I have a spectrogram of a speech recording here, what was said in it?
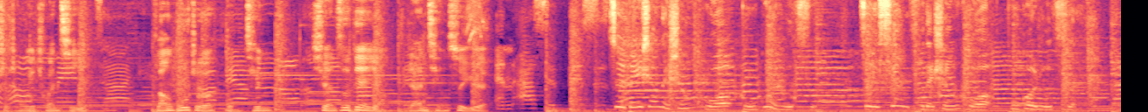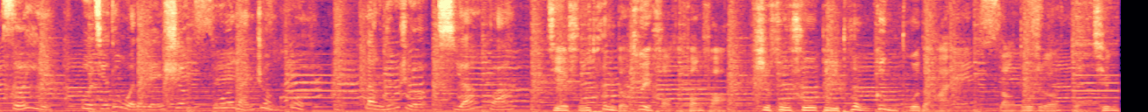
是成为传奇。《朗读者》董卿，选自电影《燃情岁月》。最悲伤的生活不过如此。最幸福的生活不过如此，所以我觉得我的人生波澜壮阔。朗读者许鞍华，解除痛的最好的方法是付出比痛更多的爱。朗读者董卿，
